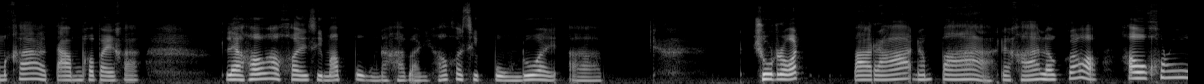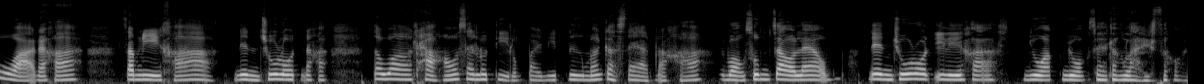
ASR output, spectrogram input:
ำค่ะตำเข้าไปค่ะ แล้วเขาก็คอยสิมาปรุงนะคะบัดนี้เขาก็สิปรุงด้วยอ่าชูรส ปลาร้าน้ำปลานะคะ แล้วก็ข้าวครั่วนะคะสำนีค่ะ เน้นชูรสนะคะ แต่ว่าถ้าเราใส่รสดีลงไปนิดนึงมันก็แซ่บนะคะบอกซุ้มเจ้าแล้ว เน้นชูรสอีลีค่ะหยวกๆใส่ตั้งหลายช้อน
